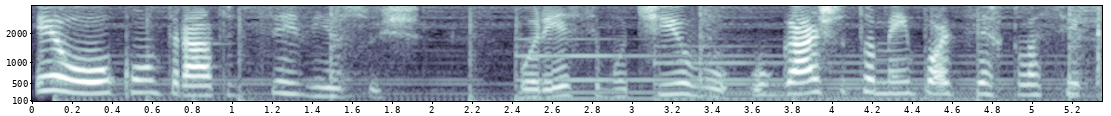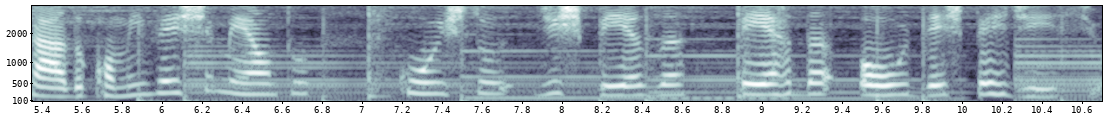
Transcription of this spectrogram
e ou contrato de serviços. Por esse motivo, o gasto também pode ser classificado como investimento, custo, despesa, perda ou desperdício.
